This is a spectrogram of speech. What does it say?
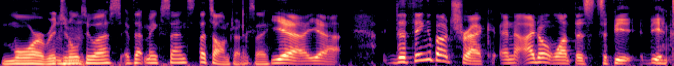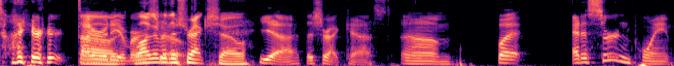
more original Mm-hmm. to us. If that makes sense, that's all I'm trying to say. Yeah, yeah. The thing about Shrek, and I don't want this to be the entire entirety Uh, of our welcome show. to the Shrek show. Yeah, the Shrek cast. Um, but at a certain point,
